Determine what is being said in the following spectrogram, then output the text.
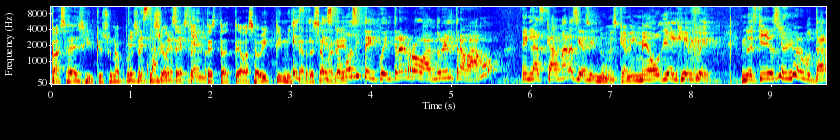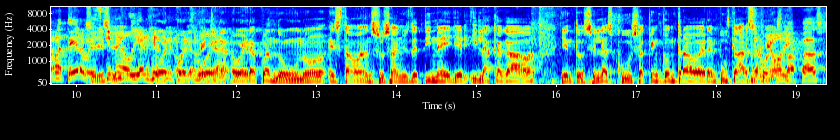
Vas a decir que es una te persecución, te, te está- te vas a victimizar Es, de esa es manera. como si te encuentran robando en el trabajo, en las cámaras y así, no, es que a mí me odia el jefe. No es que yo sea un puta ratero, Sí, es que sí. me odia el jefe O- y por o eso era- me era, o era cuando uno estaba en sus años de teenager y la cagaba y entonces la excusa que encontraba era emputarse con los odia. papás.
